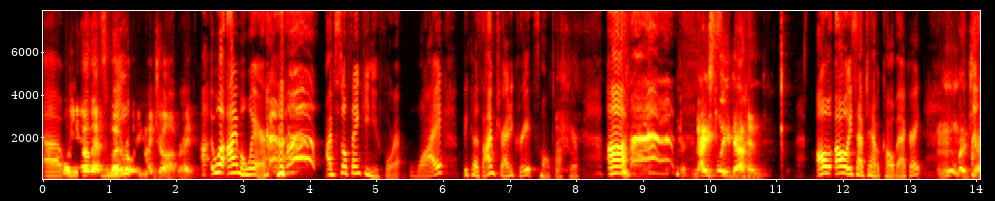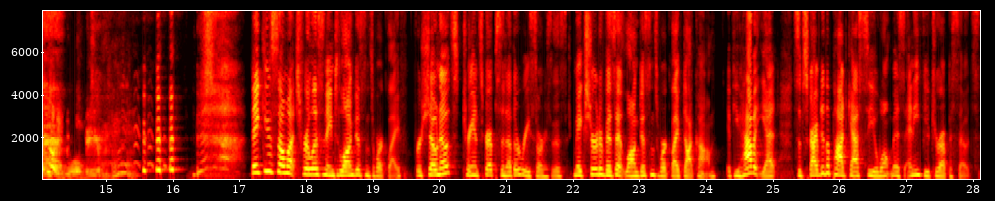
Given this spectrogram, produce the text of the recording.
Uh, well, you know, that's literally my job, right? Uh, well, I'm aware. I'm still thanking you for it. Why? Because I'm trying to create small talk here. Um, Nicely done. I'll always have to have a callback, right? Mm, a Jedi you will be. Mm. Thank you so much for listening to Long Distance Work Life. For show notes, transcripts, and other resources, make sure to visit longdistanceworklife.com. If you haven't yet, subscribe to the podcast so you won't miss any future episodes.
